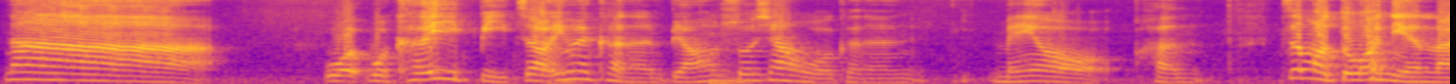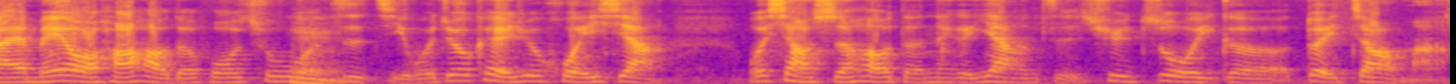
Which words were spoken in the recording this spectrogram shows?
那我我可以比较，因为可能比方说像我可能没有很这么多年来没有好好的活出我自己，嗯、我就可以去回想我小时候的那个样子去做一个对照嘛，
